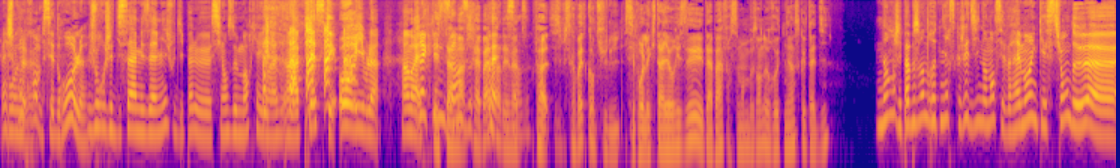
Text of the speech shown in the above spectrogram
Bah, je Bon, je- comprends, mais c'est drôle. Le jour où j'ai dit ça à mes amis, je vous dis pas le silence de mort qu'il y a eu dans la, dans la pièce, c'était horrible. Enfin bref. Et Jacqueline ça Zinz. marcherait pas Ouais, faire des notes. Enfin, parce qu'en fait quand tu c'est pour l'extérioriser et t'as pas forcément besoin de retenir ce que t'as dit. Non, j'ai pas besoin de retenir ce que j'ai dit. Non, non, c'est vraiment une question de euh,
